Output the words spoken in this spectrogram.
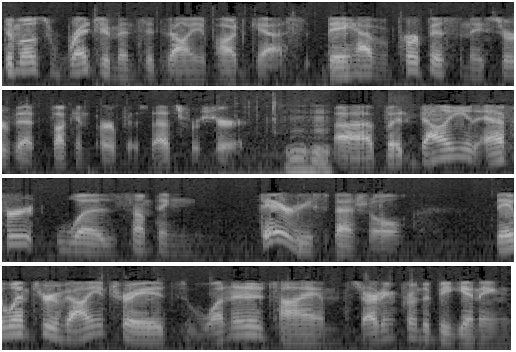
the most regimented Valiant podcasts. They have a purpose and they serve that fucking purpose. That's for sure. Mhm. Uh, but Valiant Effort was something very special. They went through Valiant trades one at a time, starting from the beginning,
